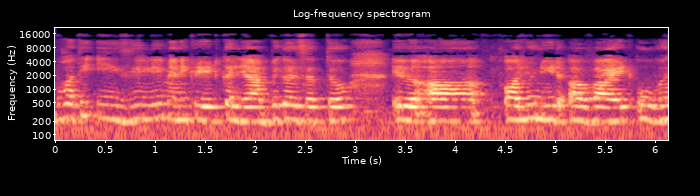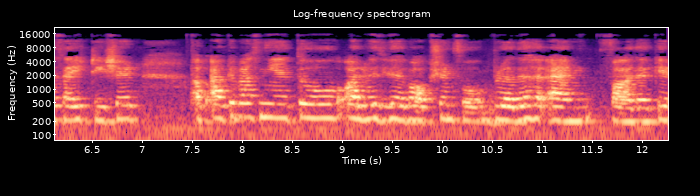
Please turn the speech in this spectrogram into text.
बहुत ही इजीली मैंने क्रिएट कर लिया। आप भी कर सकते हो। All you need a white over size T shirt अब आपके पास नहीं है तो always you have option for brother and father के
